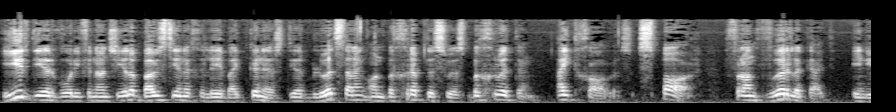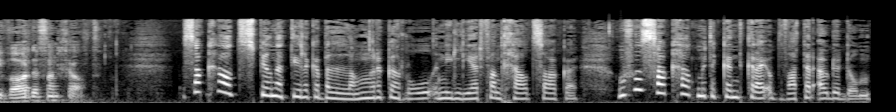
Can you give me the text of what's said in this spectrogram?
Hierdeur word die finansiële boustene gelê by kinders deur blootstelling aan begripte soos begroting, uitgawes, spaar, verantwoordelikheid en die waarde van geld. Sakgeld speel natuurlik 'n belangrike rol in die leer van geld sake. Hoeveel sakgeld moet 'n kind kry op watter ouderdom?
